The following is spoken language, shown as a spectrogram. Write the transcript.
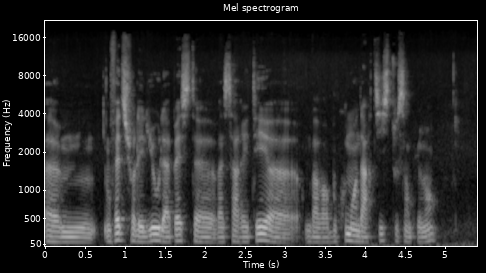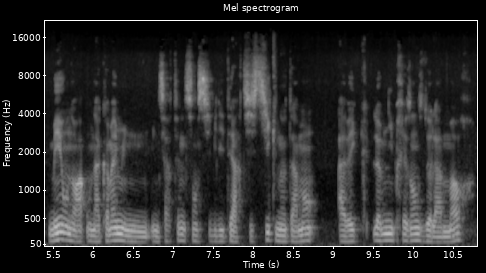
En fait, sur les lieux où la peste va s'arrêter, on va avoir beaucoup moins d'artistes, tout simplement. Mais on, a quand même une, certaine sensibilité artistique, notamment avec l'omniprésence de la mort.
